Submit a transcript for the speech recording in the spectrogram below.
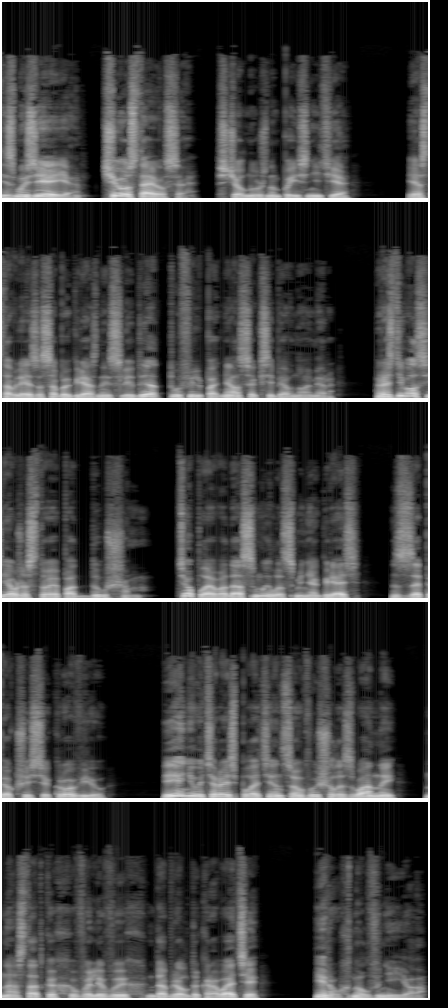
«Из музея! Чего уставился?» — счел нужным пояснить я. И, оставляя за собой грязные следы, от туфель поднялся к себе в номер. Раздевался я уже стоя под душем. Теплая вода смыла с меня грязь с запекшейся кровью, и я, не вытираясь полотенцем, вышел из ванной, на остатках волевых добрел до кровати и рухнул в нее.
